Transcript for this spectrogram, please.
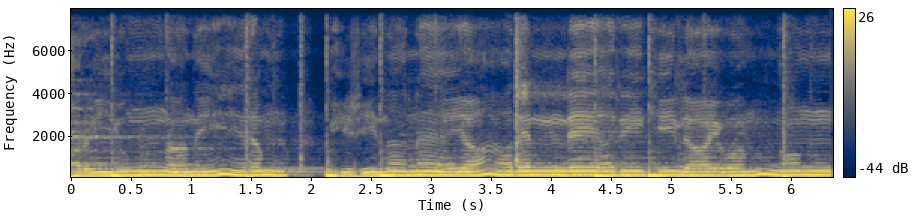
അറിയുന്ന നേരം വിഴി നനയാതെന്റെ അരികിലായി വന്നൊന്ന്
